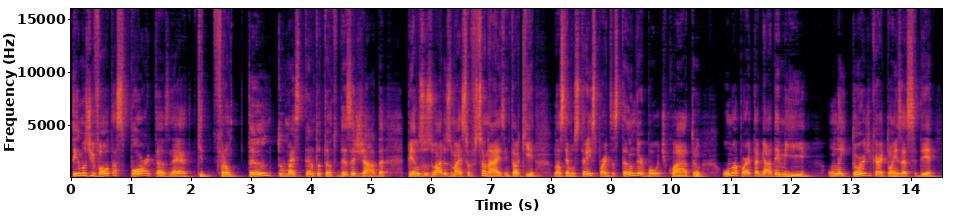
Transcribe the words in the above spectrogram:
temos de volta as portas, né? Que foram tanto, mas tanto, tanto desejada pelos usuários mais profissionais. Então aqui nós temos três portas Thunderbolt 4, uma porta HDMI, um leitor de cartões SD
